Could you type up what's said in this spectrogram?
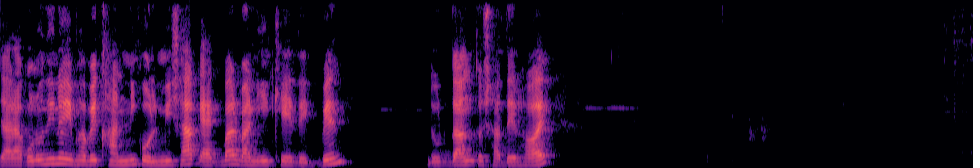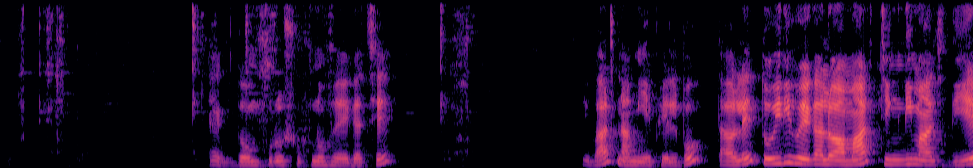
যারা কোনো দিনও এইভাবে খাননি কলমি শাক, একবার বানিয়ে খেয়ে দেখবেন দুর্দান্ত স্বাদের হয়। একদম পুরো শুকনো হয়ে গেছে। এবার নামিয়ে ফেলব। তাহলে তৈরি হয়ে গেল আমার চিংড়ি মাছ দিয়ে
